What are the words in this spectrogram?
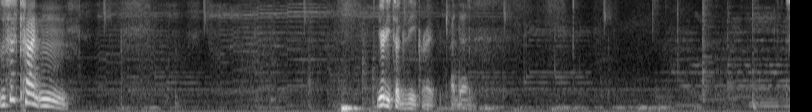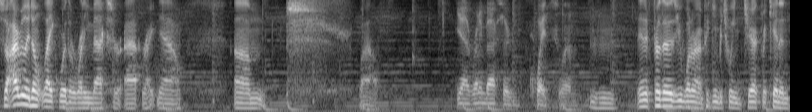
this is kind. Mm, you already took Zeke, right? I did. So I really don't like where the running backs are at right now. Um, wow. Yeah, running backs are quite slim. And for those you wonder, I'm picking between Jerick McKinnon,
